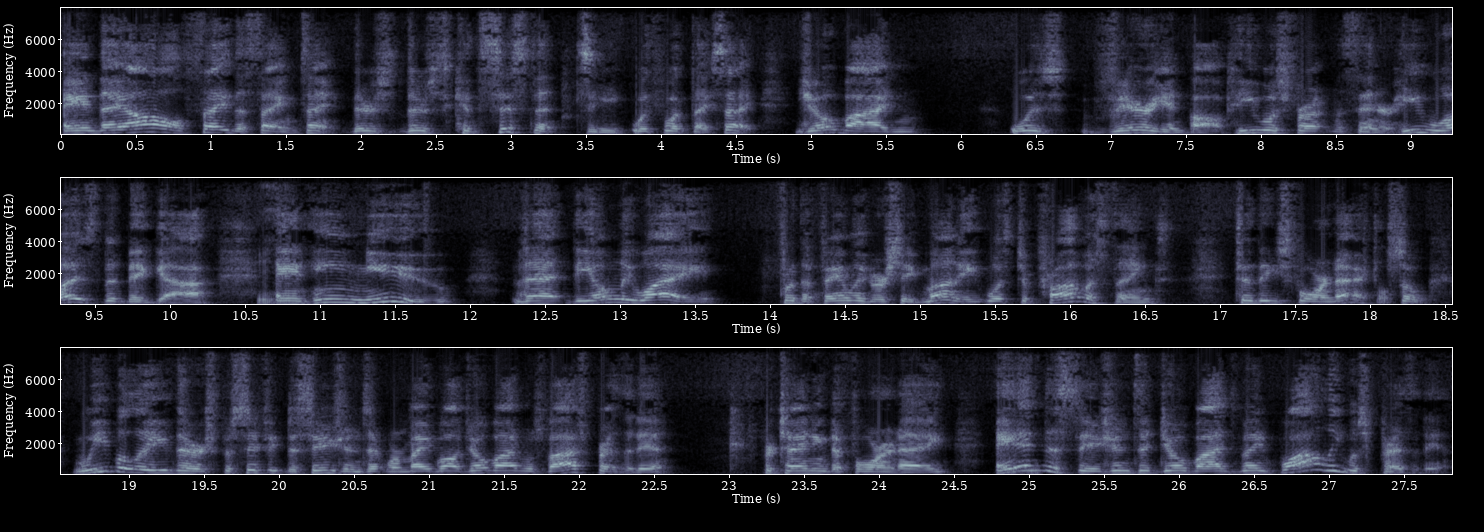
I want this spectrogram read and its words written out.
And they all say the same thing. There's there's consistency with what they say. Joe Biden was very involved. He was front and center. He was the big guy, mm-hmm. and he knew that the only way for the family to receive money was to promise things to these foreign nationals. So we believe there are specific decisions that were made while Joe Biden was vice president pertaining to foreign aid and decisions that Joe Biden's made while he was president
